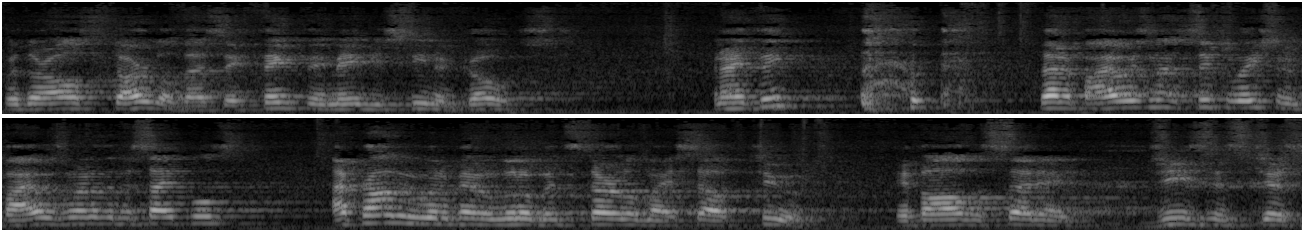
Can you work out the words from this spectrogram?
But they're all startled as they think they may be seeing a ghost. And I think that if I was in that situation, if I was one of the disciples, I probably would have been a little bit startled myself too. If all of a sudden Jesus just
